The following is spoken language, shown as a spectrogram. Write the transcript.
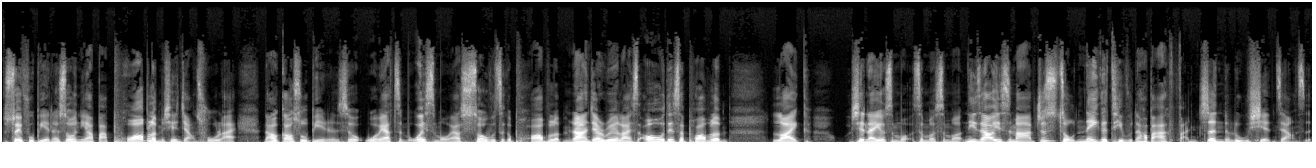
说服别人的时候，你要把 problem 先讲出来，然后告诉别人说，我要怎么，为什么我要 solve 这个 problem，让人家 realize，哦，there's a problem，like 现在有什么什么什么，你知道意思吗？就是走 negative，然后把它反正的路线这样子。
